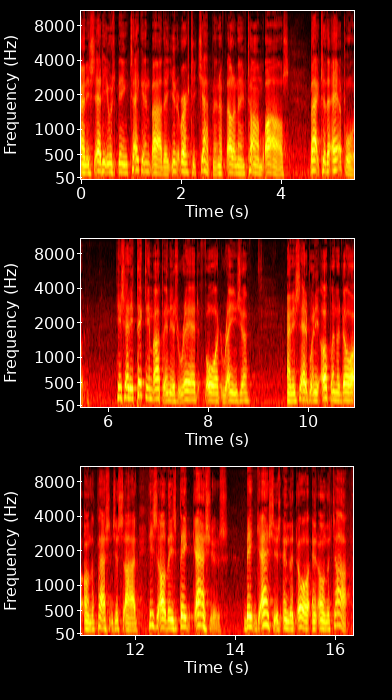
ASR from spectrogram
and he said he was being taken by the university chaplain, a fellow named Tom Wiles, back to the airport. He said he picked him up in his red Ford Ranger, and he said when he opened the door on the passenger side, he saw these big gashes, big gashes in the door and on the top.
